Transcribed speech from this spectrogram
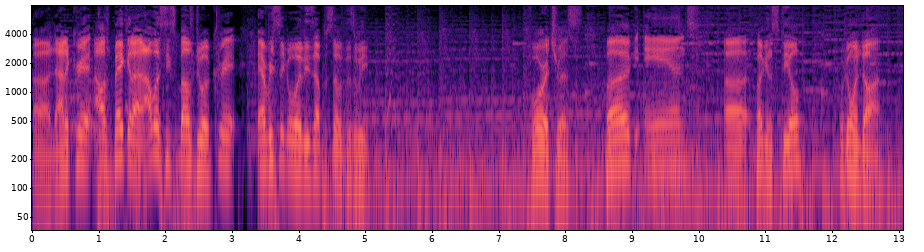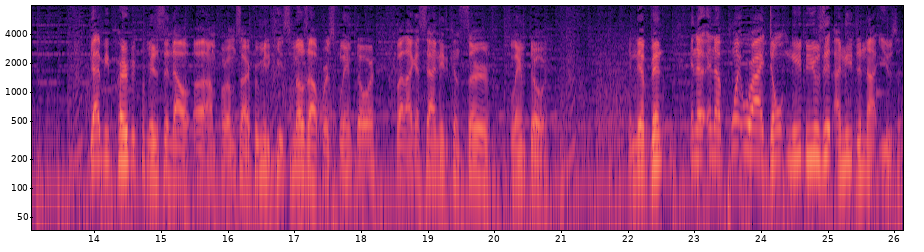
Uh, not a crit. I was banking on. it. I want to see Smells do a crit every single one of these episodes this week. Forretress, Bug and uh, Bug and Steel. We're going Dawn. That'd be perfect for me to send out. Uh, I'm for, I'm sorry for me to keep Smells out for his flamethrower. But like I said, I need to conserve flamethrower. In the event, in a in a point where I don't need to use it, I need to not use it.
